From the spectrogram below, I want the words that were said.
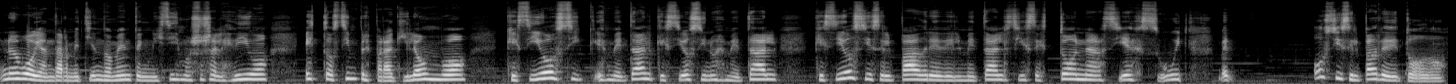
no voy a andar metiéndome en tecnicismo, yo ya les digo, esto siempre es para quilombo, que si Ozzy es metal, que si Ozzy no es metal, que si Ozzy es el padre del metal, si es stoner, si es witch, Ozzy es el padre de todo,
